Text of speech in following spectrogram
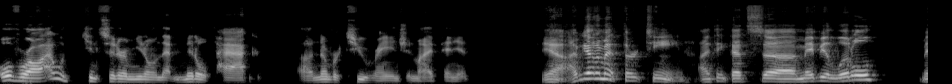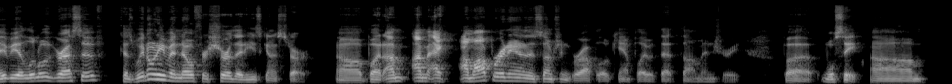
overall, I would consider him, you know, in that middle pack, uh, number two range, in my opinion. Yeah, I've got him at 13. I think that's uh, maybe a little, maybe a little aggressive because we don't even know for sure that he's going to start. Uh, but I'm I'm I'm operating on the assumption Garoppolo can't play with that thumb injury but we'll see. Um,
